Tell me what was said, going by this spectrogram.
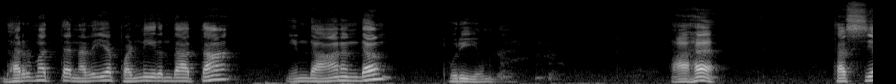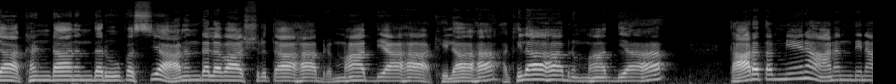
தர்மத்தை நிறைய பண்ணியிருந்தால் தான் இந்த ஆனந்தம் புரியும். ஆக தஸ்ய அகண்டானந்த ரூபஸ்ய ஆனந்தலவாஸ்ருதாக பிரம்மாத்தியாக அகிலாக அகிலாக பிரம்மாத்தியாக தாரதமியேன ஆனந்தினா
